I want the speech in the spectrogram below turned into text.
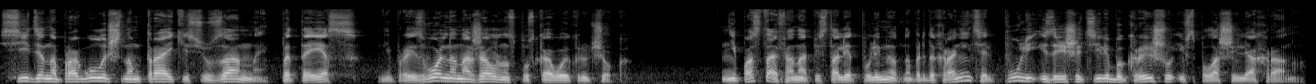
Сидя на прогулочном трайке Сюзанны, ПТС, непроизвольно нажала на спусковой крючок. Не поставь она пистолет-пулемет на предохранитель, пули изрешетили бы крышу и всполошили охрану.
